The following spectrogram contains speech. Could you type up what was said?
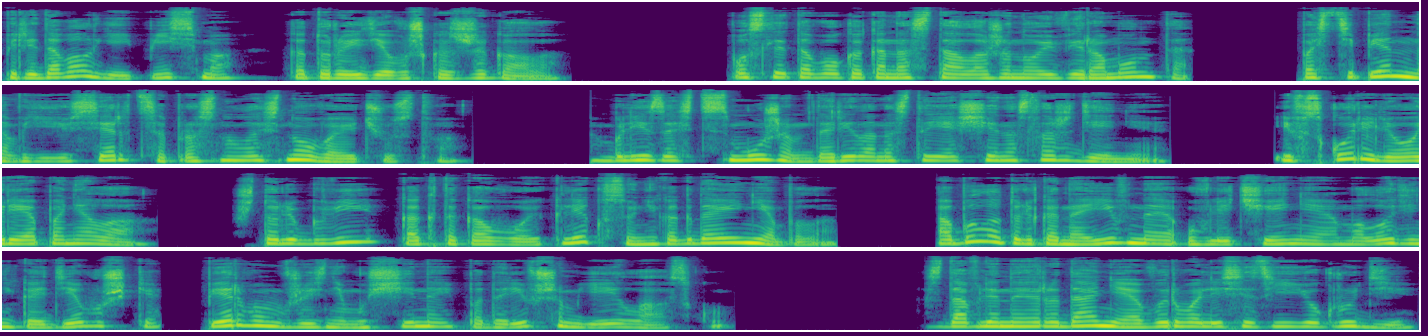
передавал ей письма, которые девушка сжигала. После того, как она стала женой Вирамонта, постепенно в ее сердце проснулось новое чувство. Близость с мужем дарила настоящее наслаждение. И вскоре Леория поняла, что любви, как таковой, к Лексу никогда и не было а было только наивное увлечение молоденькой девушки первым в жизни мужчиной, подарившим ей ласку. Сдавленные рыдания вырвались из ее груди.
